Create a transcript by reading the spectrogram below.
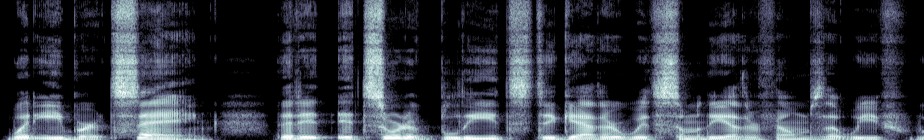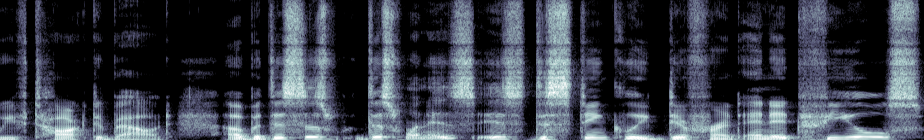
what Ebert's saying that it, it sort of bleeds together with some of the other films that we've we've talked about uh, but this is this one is is distinctly different and it feels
